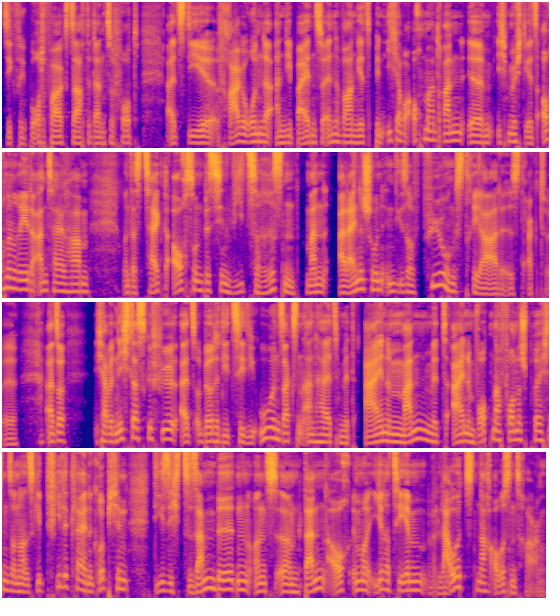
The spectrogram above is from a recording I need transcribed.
Siegfried Borgward sagte dann sofort, als die Frage Runde an die beiden zu Ende waren. Jetzt bin ich aber auch mal dran. Ähm, ich möchte jetzt auch einen Redeanteil haben. Und das zeigt auch so ein bisschen, wie zerrissen man alleine schon in dieser Führungstriade ist aktuell. Also ich habe nicht das Gefühl, als würde die CDU in Sachsen-Anhalt mit einem Mann, mit einem Wort nach vorne sprechen, sondern es gibt viele kleine Grüppchen, die sich zusammenbilden und ähm, dann auch immer ihre Themen laut nach außen tragen.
